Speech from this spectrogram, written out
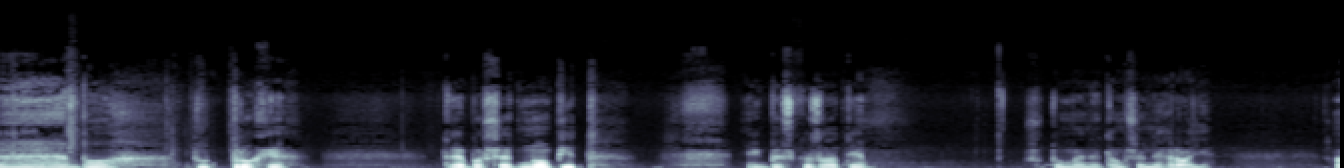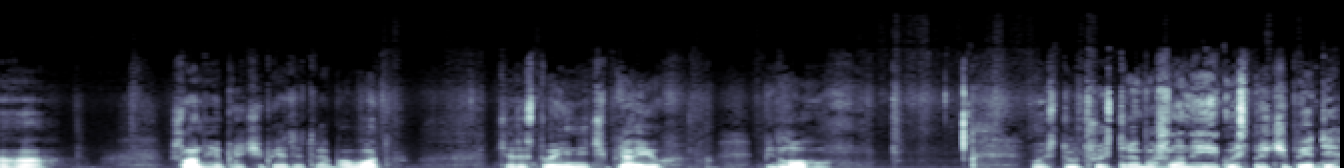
Е, бо тут трохи треба ще дно під, як би сказати, що то в мене там ще не грає. Ага. Шланги причепити треба. От. Через то і не чіпляю підлогу. Ось тут щось треба шланги якось причепити,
